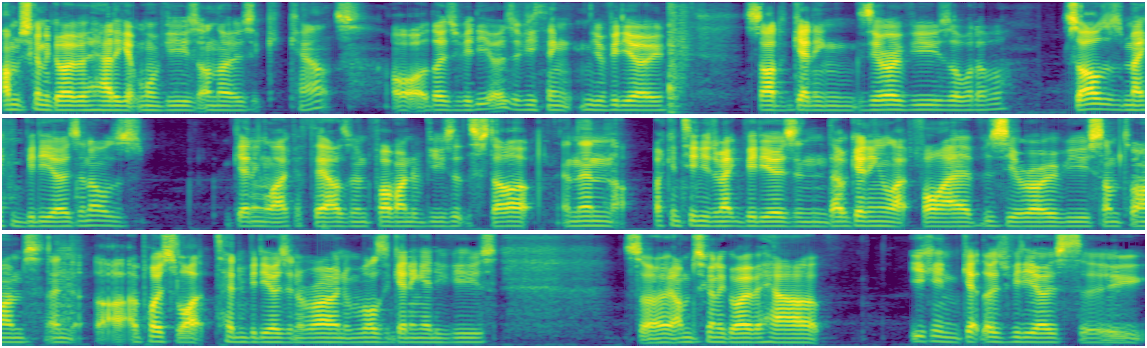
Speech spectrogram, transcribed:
I'm just going to go over how to get more views on those accounts or those videos if you think your video started getting zero views or whatever. So I was just making videos and I was getting like a thousand, five hundred views at the start, and then I continued to make videos and they were getting like five, zero views sometimes, and I posted like ten videos in a row and wasn't getting any views. So I'm just gonna go over how you can get those videos to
